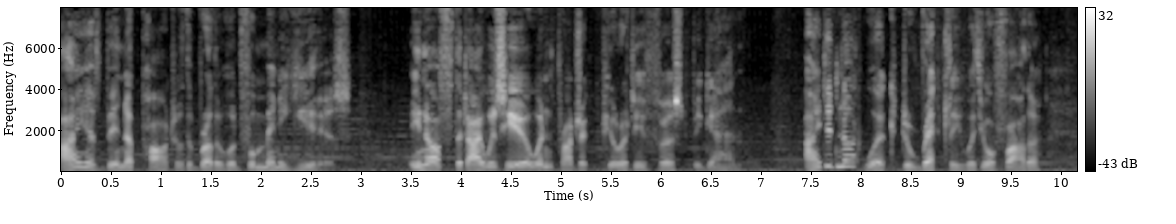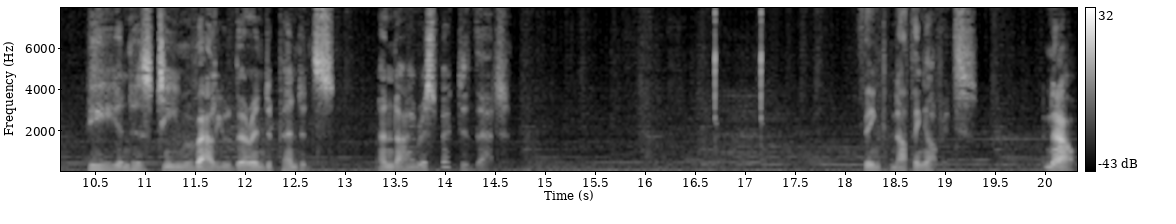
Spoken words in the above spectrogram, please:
I have been a part of the Brotherhood for many years, enough that I was here when Project Purity first began. I did not work directly with your father. He and his team valued their independence, and I respected that. Think nothing of it. Now,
